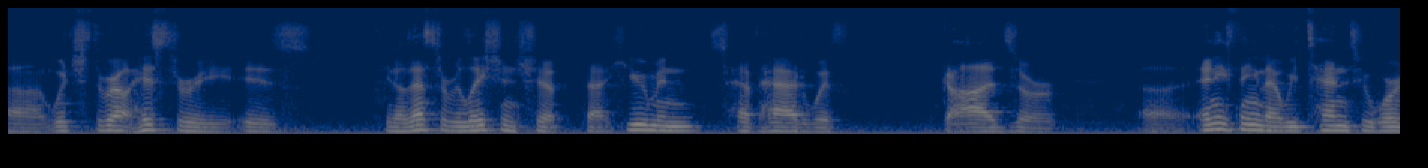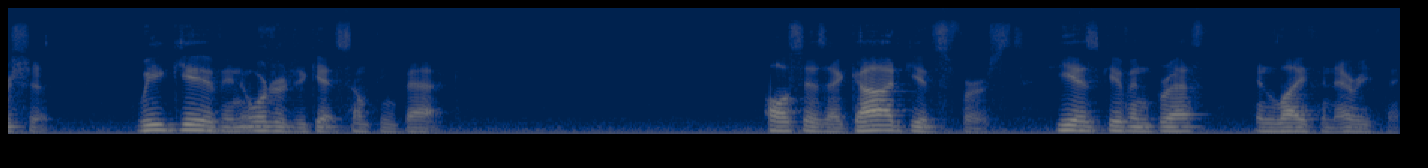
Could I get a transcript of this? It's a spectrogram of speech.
uh, which throughout history is you know, that's the relationship that humans have had with gods or uh, anything that we tend to worship. We give in order to get something back. Paul says that God gives first. He has given breath and life and everything.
